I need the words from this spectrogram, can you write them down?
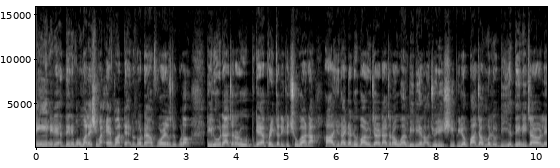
တေးနေတဲ့အသင်းတွေပေါ့ဥပမာလက်ရှိမှာ Everton တို့ Nottingham Forest တို့ပေါ့နော်ဒီလိုဒါကျွန်တော်တို့ကပရိသတ်တွေတချို့ကဒါဟာ United တို့ဘာလို့ကြတော့ဒါကျွန်တော်1 billion လောက်အကျွေးတွေရှိပြီးတော့ဘာကြောင့်မလို့ဒီအသင်းတွေကြတော့လဲ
